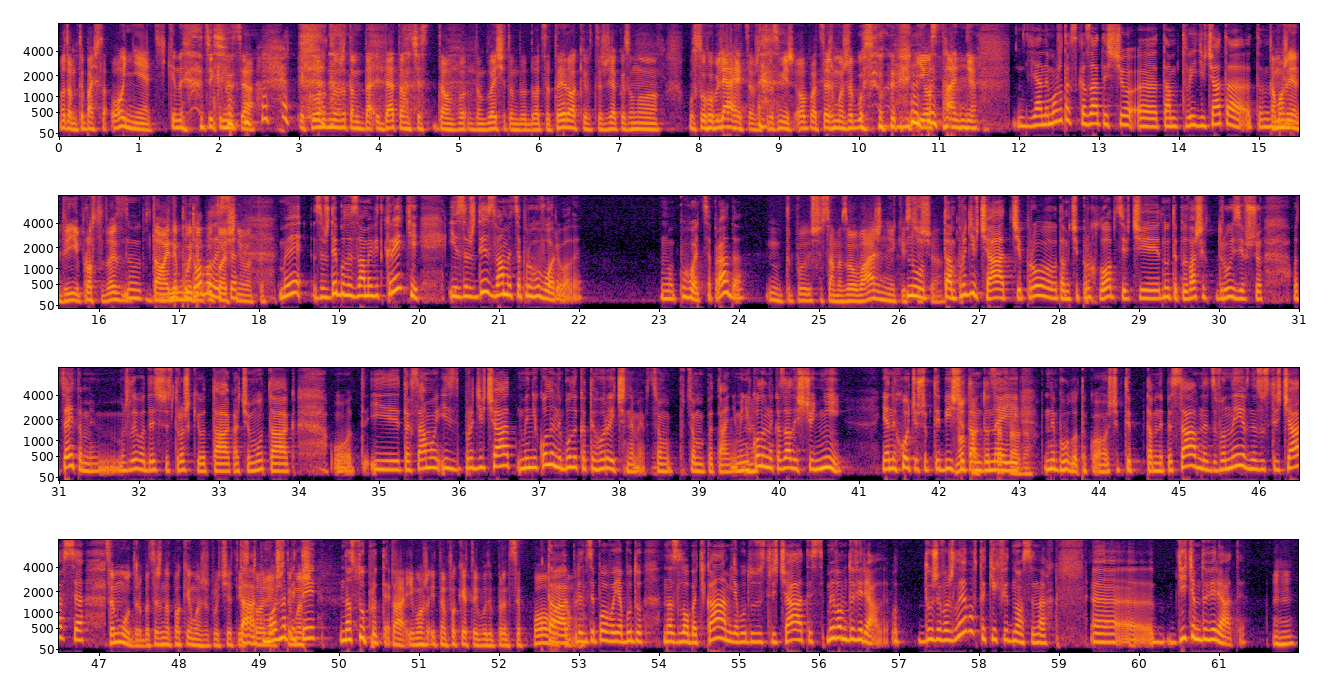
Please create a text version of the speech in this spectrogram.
Ну там ти бачила, о, ні, тільки не тільки не ця. І коли воно вже там йде там, чи, там, там ближче там, до 20 років, це ж якось воно усугубляється, вже ти розумієш, опа, це ж може бути і останнє. Я не можу так сказати, що е, там твої дівчата там Та може Андрій, просто давай ну, давай не, не будемо уточнювати. Ми завжди були з вами відкриті і завжди з вами це проговорювали. Ну, погодься, правда? Ну, типу, що саме зауваження якісь ну, чи що? там про дівчат, чи про там, чи про хлопців, чи ну, типу, ваших друзів, що оцей там, можливо, десь щось трошки отак, а чому так? От. І так само і про дівчат ми ніколи не були категоричними в цьому, в цьому питанні. Ми ніколи не казали, що ні. Я не хочу, щоб ти більше Ну, там так, до неї правда. не було такого, щоб ти там не писав, не дзвонив, не зустрічався. Це мудро, бо це ж навпаки може включити так, історію. можна що ти піти можеш... на супротив. Так, і може, і навпаки, ти буде принципово. Так, там. принципово я буду на зло батькам, я буду зустрічатись. Ми вам довіряли. От дуже важливо в таких відносинах е, дітям довіряти. Угу.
